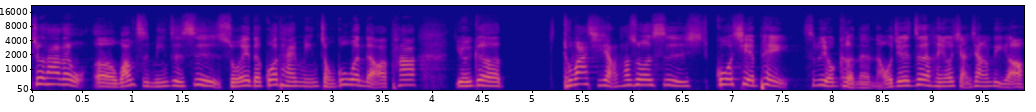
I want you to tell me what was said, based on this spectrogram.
就他的呃网址名字是所谓的郭台铭总顾问的哦，他有一个。突发奇想，他说是郭谢佩，是不是有可能呢？我觉得这很有想象力哦。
